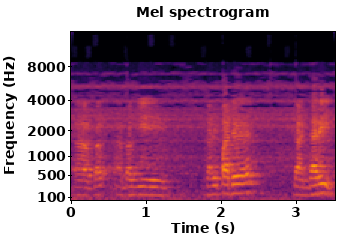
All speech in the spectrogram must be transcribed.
uh, ba- bagi daripada dan dari.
